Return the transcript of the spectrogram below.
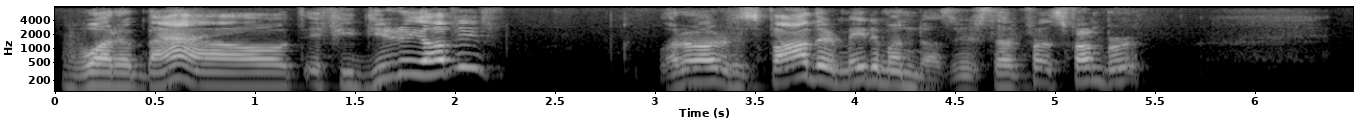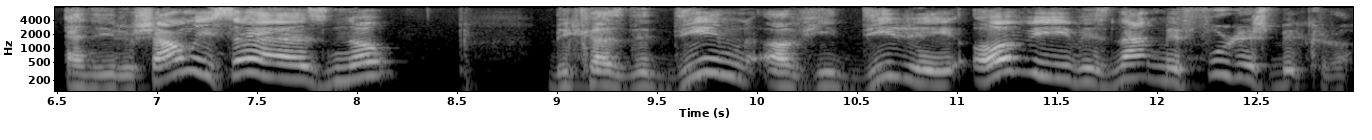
What about if he diri aviv? What about if his father made him a Nazir from birth? And Yerushalmi says, no, because the din of Hidire Oviv is not Mefurish Bikra.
